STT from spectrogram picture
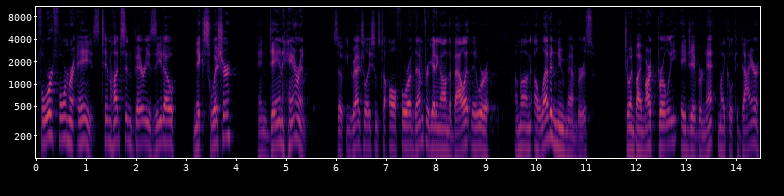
four former A's, Tim Hudson, Barry Zito, Nick Swisher, and Dan Haren. So congratulations to all four of them for getting on the ballot. They were among 11 new members joined by Mark Buehrle, AJ Burnett, Michael Cuddyer,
